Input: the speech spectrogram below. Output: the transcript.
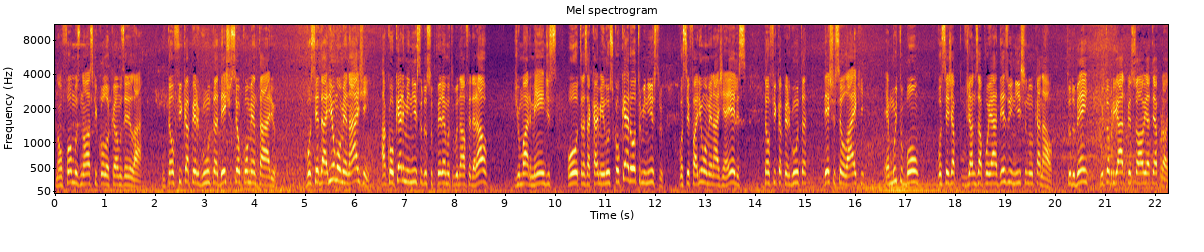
Não fomos nós que colocamos ele lá. Então fica a pergunta, deixe o seu comentário. Você daria uma homenagem a qualquer ministro do Supremo Tribunal Federal? Gilmar Mendes, outras, a Carmen Lúcia, qualquer outro ministro, você faria uma homenagem a eles? Então fica a pergunta, deixe o seu like. É muito bom você já, já nos apoiar desde o início no canal. Tudo bem? Muito obrigado, pessoal, e até a próxima.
